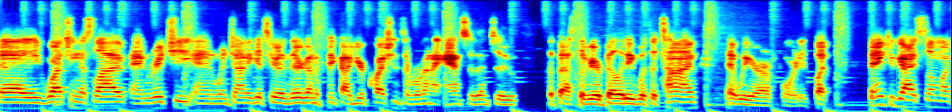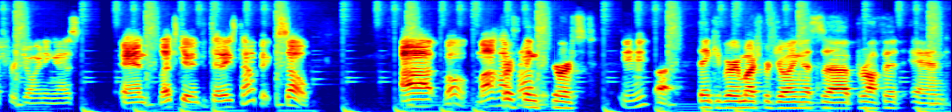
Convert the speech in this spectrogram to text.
Uh, watching us live, and Richie, and when Johnny gets here, they're going to pick out your questions, and we're going to answer them to the best of your ability with the time that we are afforded. But thank you guys so much for joining us, and let's get into today's topic. So, uh, oh, Maha first Prophet. things 1st mm-hmm. uh, thank you very much for joining us, uh, Prophet, and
